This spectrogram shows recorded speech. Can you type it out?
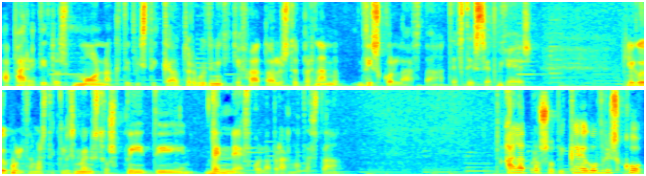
απαραίτητος μόνο ακτιβιστικά. Το τραγούδι είναι και κεφάτο, άλλωστε περνάμε δύσκολα αυτά αυτές τις εποχές. Λίγο οι πολλοί θα είμαστε κλεισμένοι στο σπίτι. Δεν είναι εύκολα πράγματα αυτά. Αλλά προσωπικά εγώ βρίσκω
